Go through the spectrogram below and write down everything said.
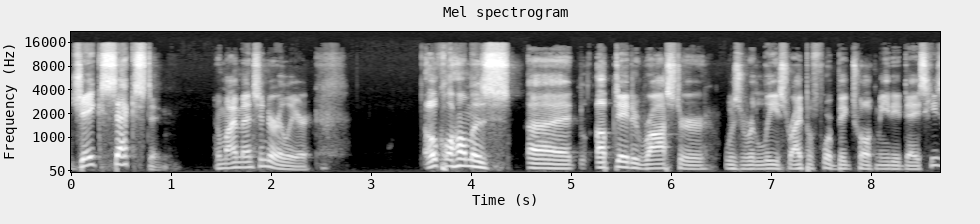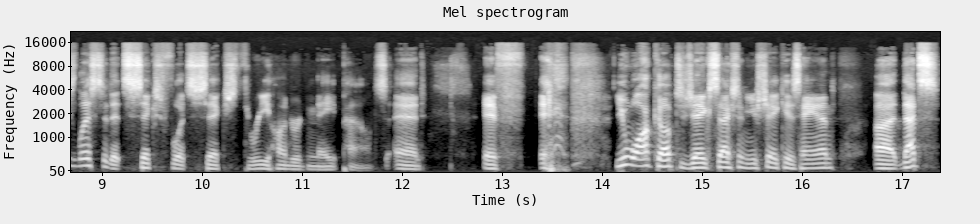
Jake Sexton, whom I mentioned earlier, Oklahoma's uh, updated roster was released right before Big 12 Media Days. He's listed at six foot six, 308 pounds. And if, if you walk up to Jake Sexton, you shake his hand, uh, that's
